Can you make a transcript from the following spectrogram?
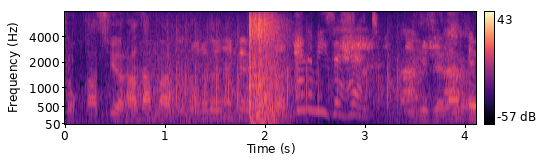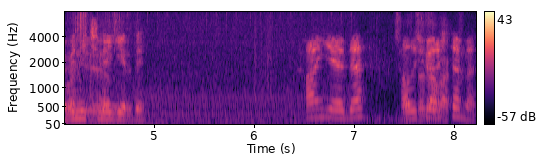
Çok kasıyor adamlar drop'ta. Arabayla şöyle bir bak. Enemies ahead! İyi geceler Evin babacığım. içine girdi. Hangi evde? Çatıda Alışverişte bak. mi?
